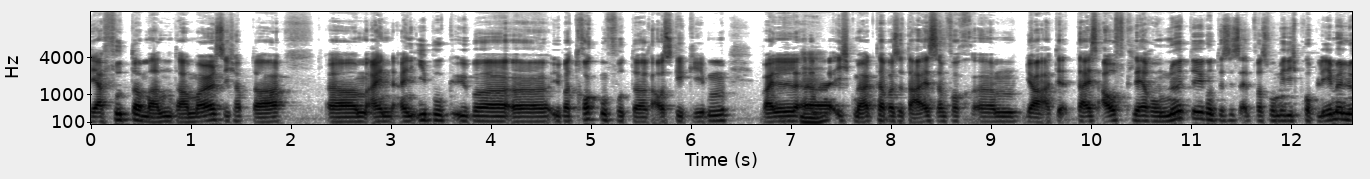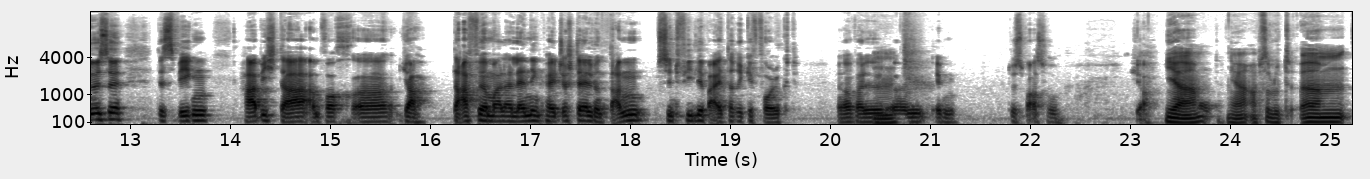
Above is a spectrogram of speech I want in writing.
der Futtermann damals, ich habe da ähm, ein ein E-Book über, äh, über Trockenfutter rausgegeben, weil Mhm. äh, ich gemerkt habe, also da ist einfach, ähm, ja, da ist Aufklärung nötig und das ist etwas, womit ich Probleme löse. Deswegen habe ich da einfach, äh, ja, dafür mal eine Landingpage erstellt und dann sind viele weitere gefolgt. Ja, weil Mhm. ähm, eben, das war so, ja. Ja, ja, absolut. Ähm,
